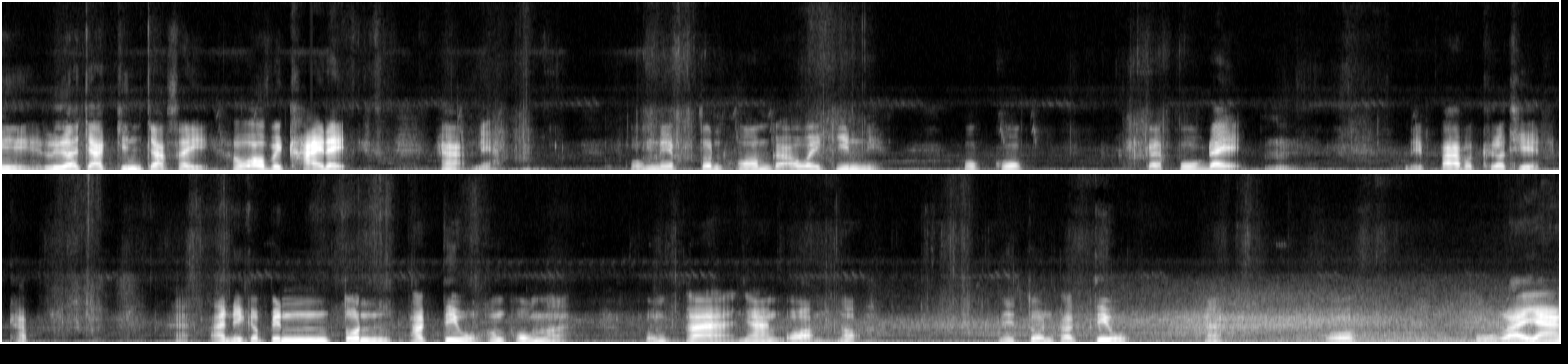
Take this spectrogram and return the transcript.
นี่ เหลือจากกินจากใส่เขาเอาไปขายได้ฮะเนี่ยผมเน็บต้นหอมก็เอาไว้กินนี่ฮกกก ก็ปลูกได้นี่ปลาบะเขือเทศครับอันนี้ก็เป็นต้นพักติวของผมฮะผมผ้ายางอ่อมเนาะนี่ต้นพักติวฮะโอ้ปลูกหลายอย่าง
